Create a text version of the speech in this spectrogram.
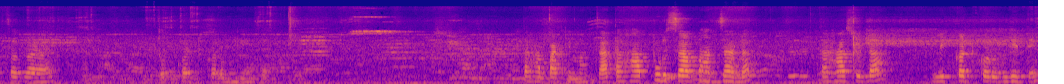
पाठीमागचा गळा आहे. तो कट करून घ्यायचा तर हा पाठीमागचा आता हा पुढचा भाग झाला. तर हा सुद्धा मी कट करून घेते.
